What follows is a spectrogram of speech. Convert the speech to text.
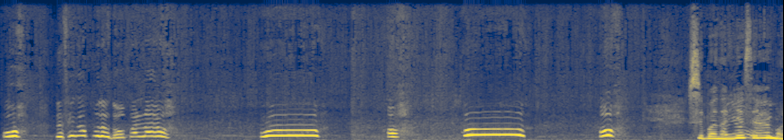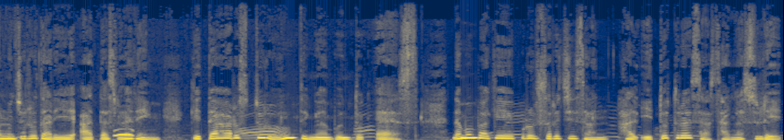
오, 내 생각보다 너무 빨라요. 오, 어, 오, Sebenarnya saat meluncur dari atas lereng, kita harus turun dengan bentuk S. Namun bagi produser Jisan, hal itu terasa sangat sulit.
